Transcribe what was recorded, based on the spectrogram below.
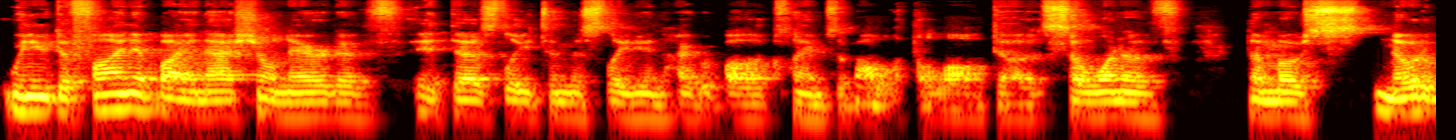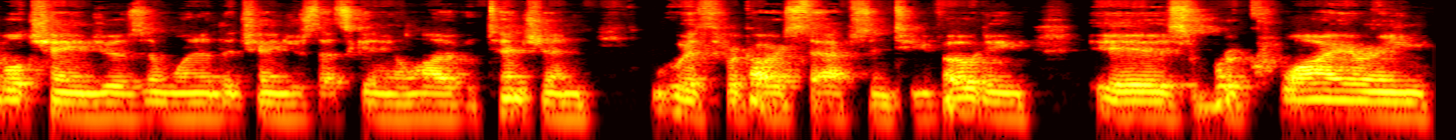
when you define it by a national narrative, it does lead to misleading hyperbolic claims about what the law does. So, one of the most notable changes, and one of the changes that's getting a lot of attention with regards to absentee voting, is requiring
